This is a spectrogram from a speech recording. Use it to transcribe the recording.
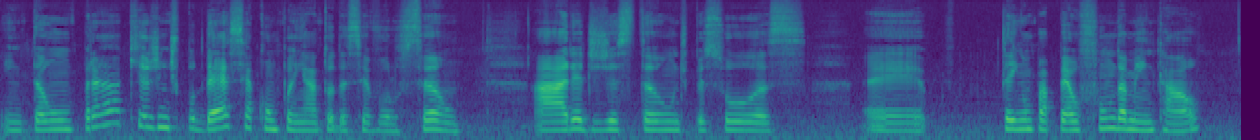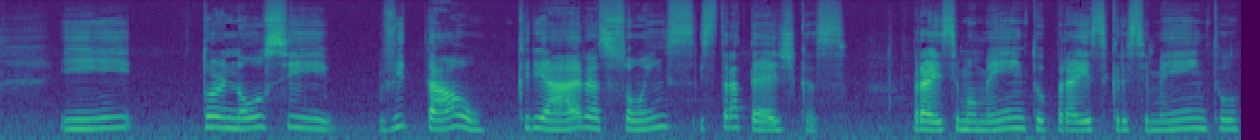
Então, para que a gente pudesse acompanhar toda essa evolução, a área de gestão de pessoas é, tem um papel fundamental e tornou-se vital criar ações estratégicas para esse momento, para esse crescimento.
